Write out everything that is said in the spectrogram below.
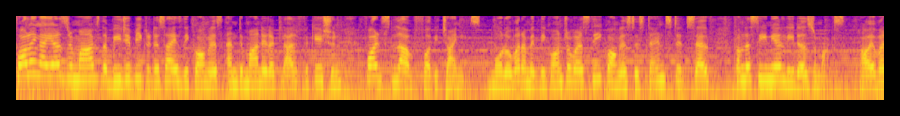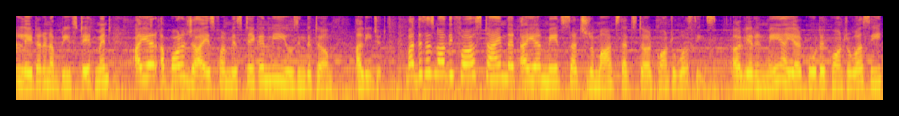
Following Aiyar's remarks, the BJP criticized the Congress and demanded a clarification for its love for the Chinese. Moreover, amid the controversy, Congress distanced itself from the senior leader's remarks. However, later in a brief statement, Aiyar apologized for mistakenly using the term alleged. But this is not the first time that Aiyar made such remarks that stirred controversies. Earlier in May, Aiyar quoted controversy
